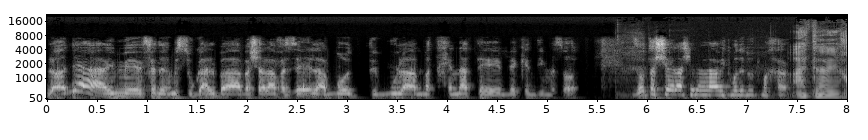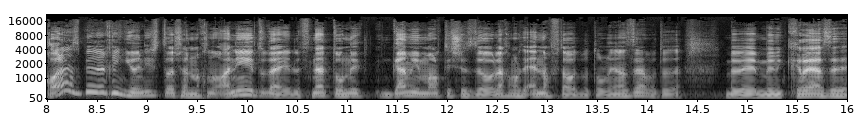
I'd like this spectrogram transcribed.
לא יודע אם אה, פדר מסוגל בשלב הזה לעמוד מול המטחנת אה, בקאנדים הזאת. זאת השאלה של ההתמודדות מחר. אתה יכול להסביר איך הגיוני שאתה שאנחנו, אני, אתה יודע, לפני הטורניר, גם אם אמרתי שזה הולך, אמרתי אין הפתעות בטורניר הזה, ואתה יודע, במקרה הזה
